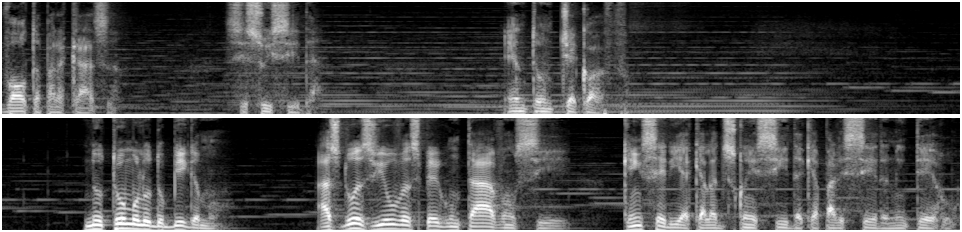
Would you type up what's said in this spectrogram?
volta para casa, se suicida. Anton Chekhov. No túmulo do Bígamo, as duas viúvas perguntavam-se quem seria aquela desconhecida que aparecera no enterro?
